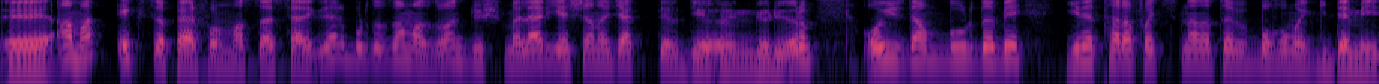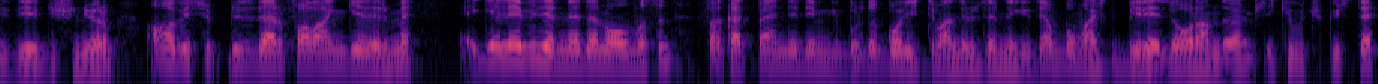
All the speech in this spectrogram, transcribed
Ee, ama ekstra performanslar sergiler. Burada zaman zaman düşmeler yaşanacaktır diye öngörüyorum. O yüzden burada bir yine taraf açısından da tabii Bochum'a gidemeyiz diye düşünüyorum. Ama bir sürprizler falan gelir mi? E gelebilir neden olmasın. Fakat ben dediğim gibi burada gol ihtimalleri üzerine gideceğim. Bu maçta 1.50 oran da vermiş 2.5 üstte.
